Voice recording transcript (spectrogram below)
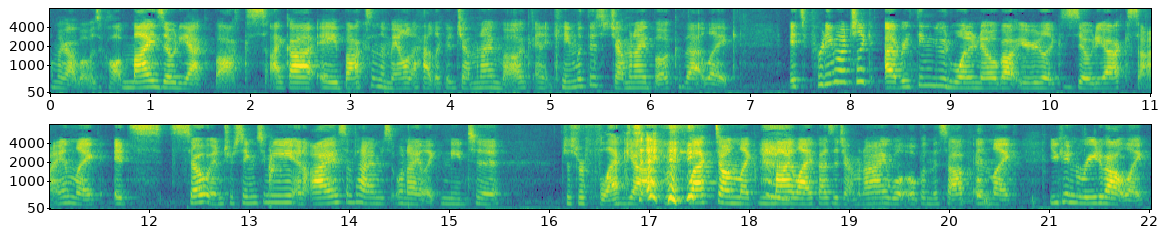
oh my god, what was it called? My Zodiac box. I got a box in the mail that had like a Gemini mug and it came with this Gemini book that like it's pretty much like everything you would want to know about your like zodiac sign. Like it's so interesting to me and I sometimes when I like need to Just reflect. yeah, reflect on like my life as a Gemini. We'll open this up and like you can read about like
